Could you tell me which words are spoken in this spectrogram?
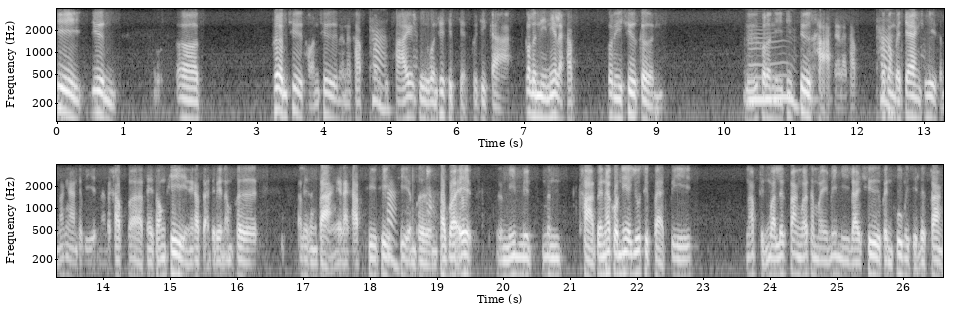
ที่ยื่น เอ่อ เพิ่มชื่อถอนชื่อนะครับค่ะ วันสุดท้ายก็คือวันที่สิบเจ็ดพฤศจิกากรณีนี้แหละครับ กรณีชื่อเกิน หรืออกรณีที่ชื่อขาดเนยนะครับ ก็ค่ะต้องไปแจ้งที่สำนักงานทะเบียนนะครับ ว่าในท้องที่นะครับ อาจจะเป็นอำเภออะไรต่างๆเนี่ยนะครับ ที่ที่ค่ะ ที่อำเภอครับว่าเอ๊ะมีมีมันขาดไปนะคนนี้อายุสิบแปดปี นับถึงวันเลือกตั้งแล้วทำไมไม่มีรายชื่อเป็นผู้มีสิทธิเลือกตั้ง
